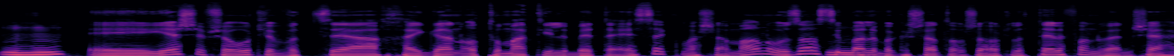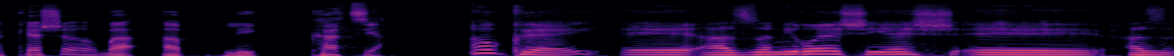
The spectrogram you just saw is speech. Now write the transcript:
Mm-hmm. אה, יש אפשרות לבצע חייגן אוטומטי לבית העסק, מה שאמרנו, וזו הסיבה mm-hmm. לבקשת הרשאות לטלפון ואנשי הקשר באפליקציה. אוקיי, okay, אה, אז אני רואה שיש, אה, אז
